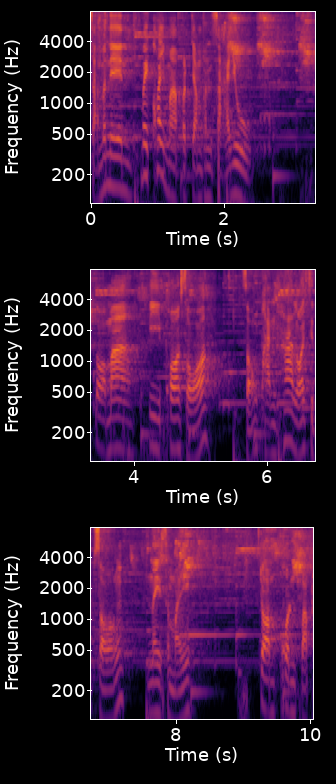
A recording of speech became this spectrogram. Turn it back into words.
สามเณรไม่ค่อยมาประจำพรรษาอยู่ ต่อมาปีพศ 2512 ในสมัย จอมพลประพ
